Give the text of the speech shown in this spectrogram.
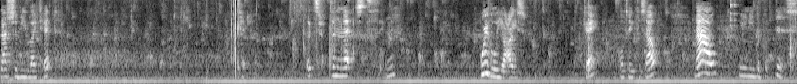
That should be like it. Okay. Let's the next thing. Wiggly eyes. Okay, we'll take this out. Now, we need to put this.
